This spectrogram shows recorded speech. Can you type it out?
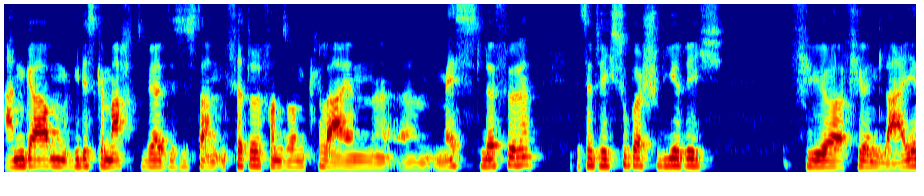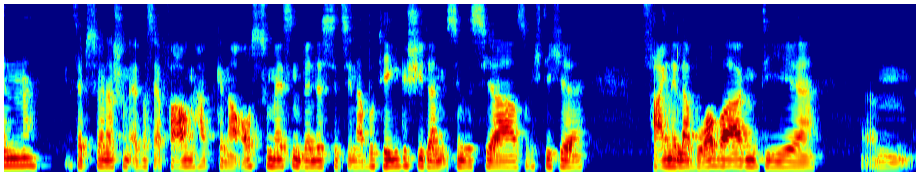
Angaben, wie das gemacht wird, das ist dann ein Viertel von so einem kleinen ähm, Messlöffel. Das ist natürlich super schwierig für, für einen Laien, selbst wenn er schon etwas Erfahrung hat, genau auszumessen. Wenn das jetzt in der Apotheke geschieht, dann sind es ja so richtige feine Laborwagen, die ähm,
